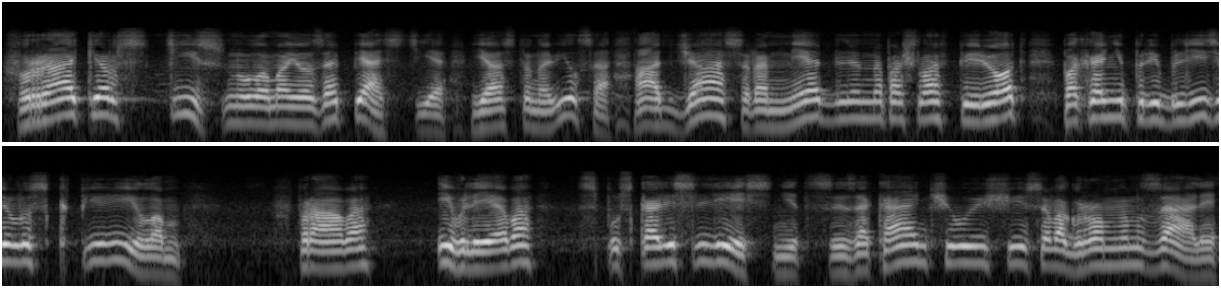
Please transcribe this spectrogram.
Фракер стиснула мое запястье. Я остановился, а Джасра медленно пошла вперед, пока не приблизилась к перилам. Вправо и влево спускались лестницы, заканчивающиеся в огромном зале.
